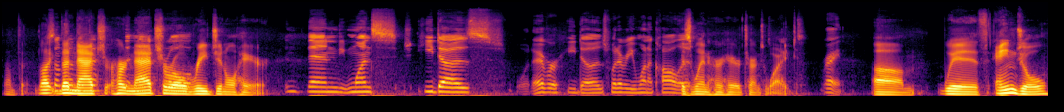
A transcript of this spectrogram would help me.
something like Something the like natural her The natural natural- regional hair Then once he does whatever he does, whatever you want to call it, is when her hair turns white. right? Um, with Angel,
